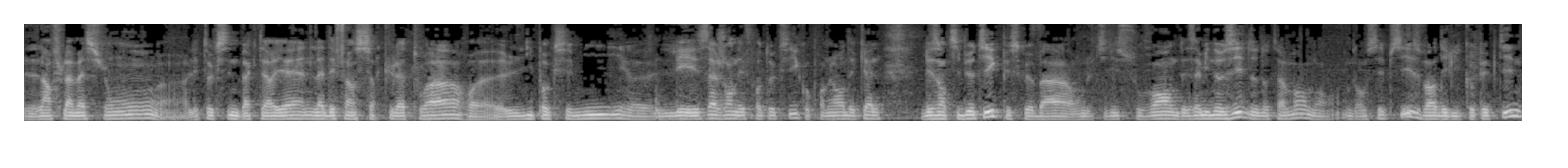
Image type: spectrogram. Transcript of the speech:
l'inflammation, euh, les toxines bactériennes, la défense circulatoire, euh, l'hypoxémie, les agents néphrotoxiques, au premier rang desquels les antibiotiques, puisque bah, on utilise souvent des aminosides, notamment dans, le sepsis, voire des glycopeptines,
